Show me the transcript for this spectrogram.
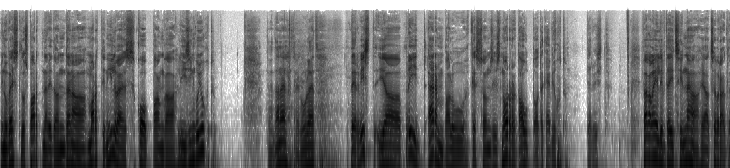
minu vestluspartnerid on täna Martin Ilves, Coop Panga liisingujuht. tere, Tanel, tere kuulajad! Tervist, ja Priit Ärmpalu, kes on siis Nord Auto tegevjuht. tervist! väga meeldiv teid siin näha, head sõbrad.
